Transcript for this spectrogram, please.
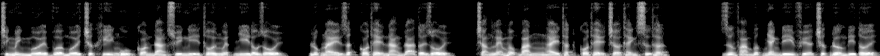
chính mình mới vừa mới trước khi ngủ còn đang suy nghĩ Thôi Nguyệt Nhi đâu rồi, lúc này rất có thể nàng đã tới rồi, chẳng lẽ mộng ban ngày thật có thể trở thành sự thật. Dương Phàm bước nhanh đi phía trước đường đi tới,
